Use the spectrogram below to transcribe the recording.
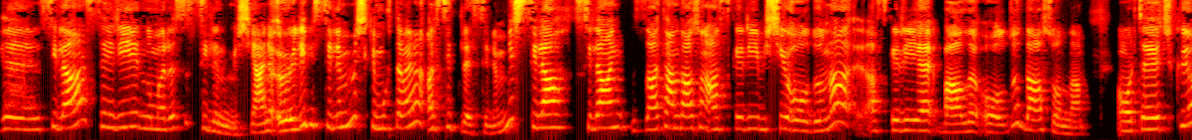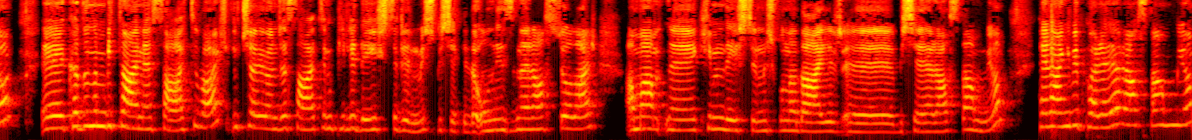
e, silahın seri numarası silinmiş. Yani öyle bir silinmiş ki muhtemelen asitle silinmiş. Silah silahın zaten daha sonra askeri bir şey olduğuna askeriye bağlı oldu. Daha sonra ortaya çıkıyor. E, kadının bir tane saati var. Üç ay önce saatin pili değiştirilmiş bir şekilde. Onun izine rastlıyorlar. Ama e, kim değiştirmiş buna dair e, bir şeye rastlanmıyor. Herhangi bir paraya rastlanmıyor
